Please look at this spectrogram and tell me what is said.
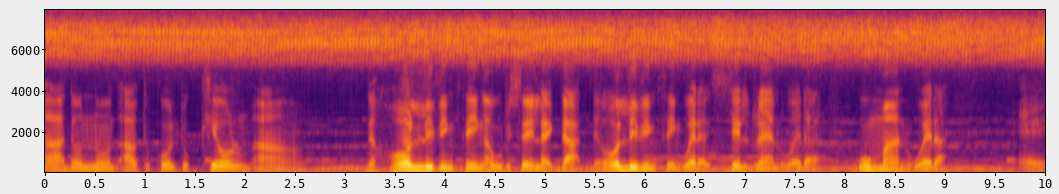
I don't know how to call to kill uh, the whole living thing. I would say like that. The whole living thing, whether children, whether woman, whether uh,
